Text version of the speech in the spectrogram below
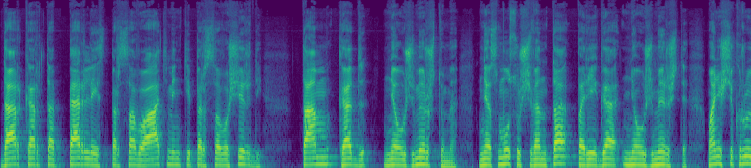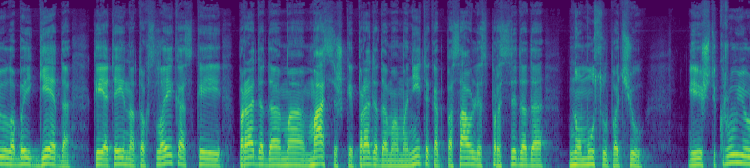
dar kartą perleist per savo atmintį, per savo širdį, tam, kad neužmirštume, nes mūsų šventa pareiga neužmiršti. Man iš tikrųjų labai gėda, kai ateina toks laikas, kai pradedama masiškai, pradedama manyti, kad pasaulis prasideda nuo mūsų pačių. Iš tikrųjų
